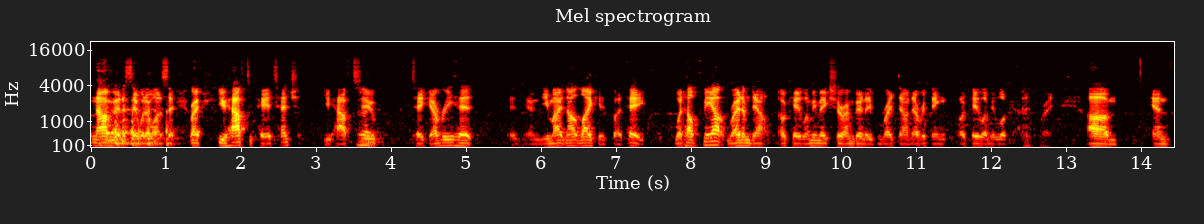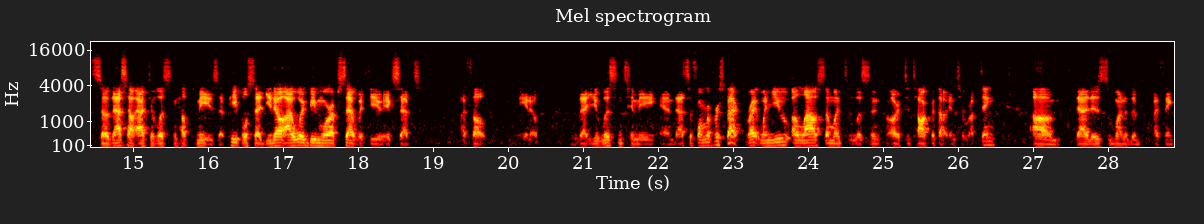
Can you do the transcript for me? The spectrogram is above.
now I'm gonna say what I want to say, right? You have to pay attention. You have to right. take every hit, and, and you might not like it, but hey, what helped me out? Write them down. Okay, let me make sure I'm going to write down everything. Okay, let me look at it. Right. Um, and so that's how active listening helped me. Is that people said, you know, I would be more upset with you, except I felt, you know, that you listened to me, and that's a form of respect, right? When you allow someone to listen or to talk without interrupting, um, that is one of the, I think,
